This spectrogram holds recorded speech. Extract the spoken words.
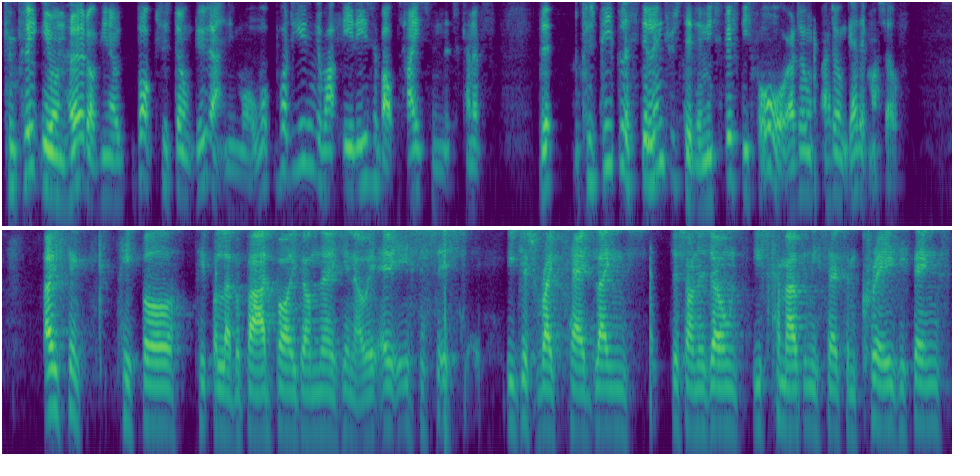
completely unheard of. You know, boxers don't do that anymore. What, what do you think about it? Is about Tyson that's kind of that because people are still interested, and he's fifty four. I don't, I don't get it myself. I think people people love a bad boy, don't they? You know, it, it's just it's he just writes headlines just on his own. He's come out and he said some crazy things.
